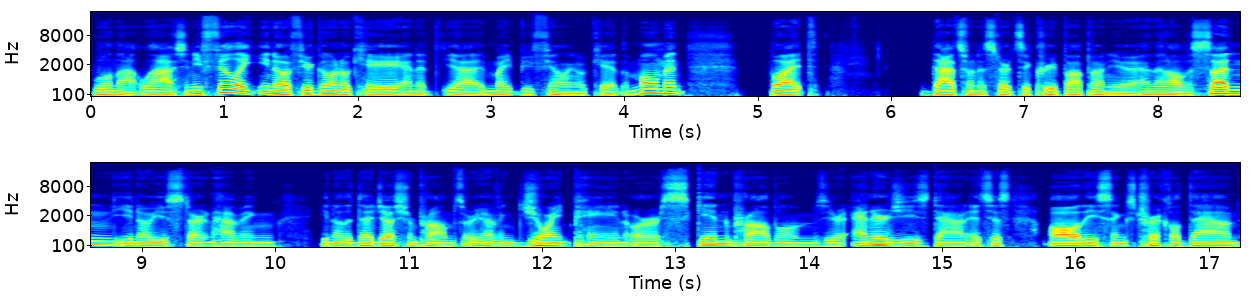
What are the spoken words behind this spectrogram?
will not last. And you feel like, you know, if you're going okay and it, yeah, it might be feeling okay at the moment, but that's when it starts to creep up on you and then all of a sudden you know you start having you know the digestion problems or you're having joint pain or skin problems your energy's down it's just all these things trickle down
